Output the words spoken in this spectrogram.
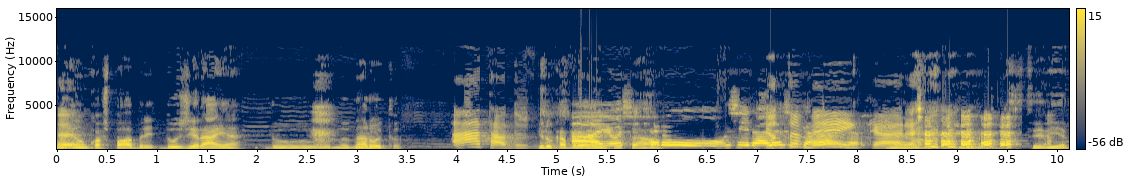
É, é um cospobre do Jiraiya, do, do Naruto. Ah, tá. Do, Peruca branca ah, eu achei que era o Jiraiya. Eu também, cara. Não, não, seria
